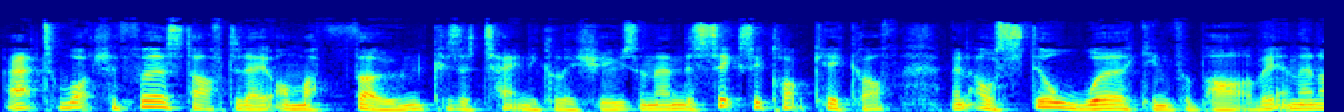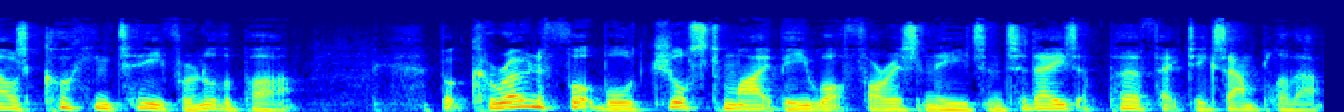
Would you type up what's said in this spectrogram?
I had to watch the first half today on my phone because of technical issues, and then the six o'clock kickoff meant I was still working for part of it, and then I was cooking tea for another part. But Corona football just might be what Forest needs, and today's a perfect example of that.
